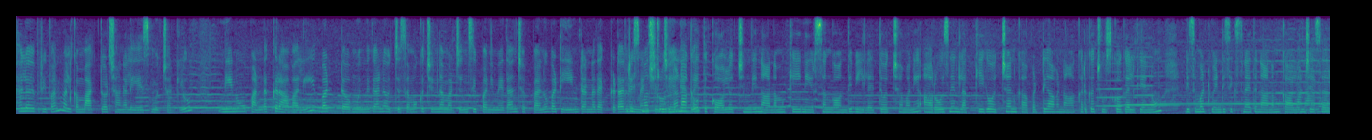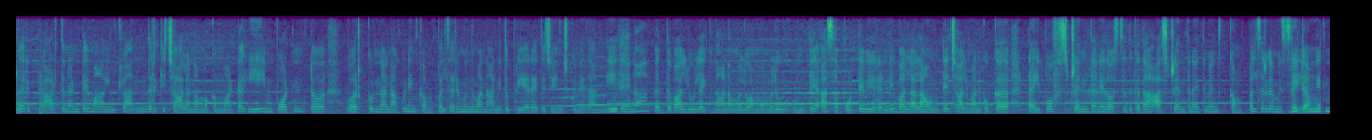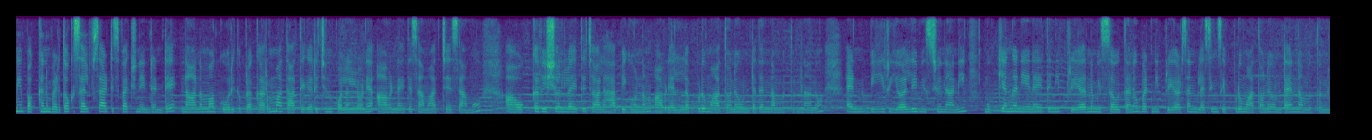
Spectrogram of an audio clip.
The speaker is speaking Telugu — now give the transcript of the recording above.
Hello everyone welcome back to our channel AS ముచ్చట్లు నేను పండగకి రావాలి బట్ ముందుగానే వచ్చేసాము. ఒక చిన్న ఎమర్జెన్సీ పని మీద అని చెప్పాను. బట్ ఏంటన్నది ఎక్కడ క్రిస్మస్ రోజున నాకైతే కాల్ వచ్చింది. నానమ్మకి నీరసంగా ఉంది వీలైతే వచ్చామని. ఆ రోజు నేను లక్కీగా వచ్చాను కాబట్టి ఆవిడ ఆఖరిగా చూసుకోగలిగాను. డిసెంబర్ ట్వంటీ సిక్స్త్ అయితే నానమ్మ కాలం చేశారు. గారి ప్రార్థన అంటే మా ఇంట్లో అందరికీ చాలా నమ్మకం మాట ఏ ఇంపార్టెంట్ వర్క్ ఉన్నా నాకు నేను కంపల్సరీ ముందు మా నాన్నతో ప్రేయర్ అయితే చేయించుకునేదాన్ని. ఏదైనా పెద్దవాళ్ళు లైక్ నానమ్మలు అమ్మమ్మలు ఉంటే ఆ సపోర్టే వేరండి. వాళ్ళు అలా ఉంటే చాలు. మనకు ఒక టైప్ ఆఫ్ స్ట్రెంగ్త్ అనేది వస్తుంది కదా. ఆ స్ట్రెంగ్త్ అయితే మేము కంపల్సరీగా మిస్ వీటన్నిటిని పక్కన పెడితే ఒక సెల్ఫ్ సాటిస్ఫాక్షన్ ఏంటంటే నానమ్మ కోరిక ప్రకారం మా తాతయ్య గారు ఇచ్చిన పొలంలోనే ఆవిడని అయితే సమాధి చేశాము. ఆ ఒక్క విషయంలో అయితే చాలా హ్యాపీగా ఉన్నాం. ఆవిడ ఎల్లప్పుడూ మాతోనే ఉంటుందని నమ్ముతున్నాను. And we really miss you Nani. ముఖ్యంగా నేనైతే నీ ప్రేయర్ని మిస్ అవుతాను. బట్ నీ ప్రేయర్స్ అండ్ బ్లెస్సింగ్స్ ఎప్పుడు మాతోనే ఉంటాయని నమ్ముతున్నాను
